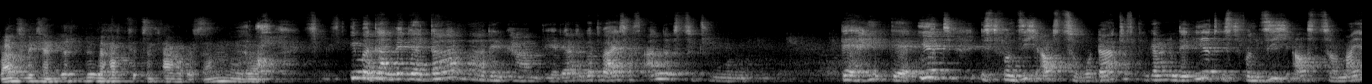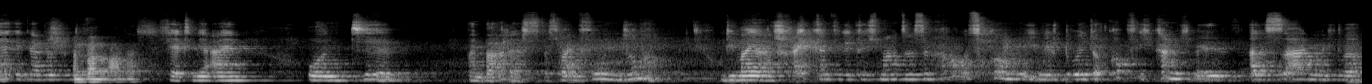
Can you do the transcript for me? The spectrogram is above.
Waren Sie mit Herrn überhaupt 14 Tage beisammen? Oder? Ach, immer dann, wenn der da war, dann kam der. Der hatte Gott weiß was anderes zu tun. Der, der Irt ist von sich aus zu Rodatus gegangen, der Irt ist von sich aus zur Meier gegangen. Und wann war das? Fällt mir ein. Und äh, wann war das? Das war im vorigen Sommer. Und die Meier hat Schreikrämpfe gekriegt, machen Sie, dass Sie rauskommen. Mir dröhnt der Kopf, ich kann nicht mehr alles sagen, nicht wahr?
